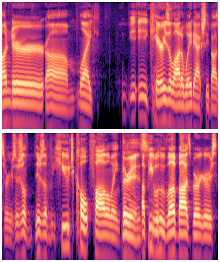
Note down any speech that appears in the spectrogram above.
under um like it, it carries a lot of weight actually Bob's Burgers. There's a there's a huge cult following there is. of people who love Bob's Burgers,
